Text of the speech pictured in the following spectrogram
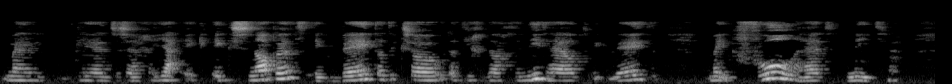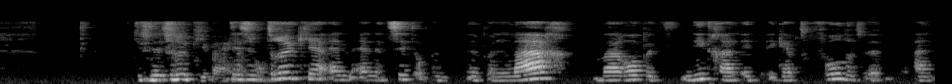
mijn cliënten zeggen: Ja, ik, ik snap het. Ik weet dat ik zo, dat die gedachte niet helpt. Ik weet het, maar ik voel het niet. Het is een trucje bij Het is een trucje en, en het zit op een, op een laag waarop het niet gaat. Ik, ik heb het gevoel dat we aan,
